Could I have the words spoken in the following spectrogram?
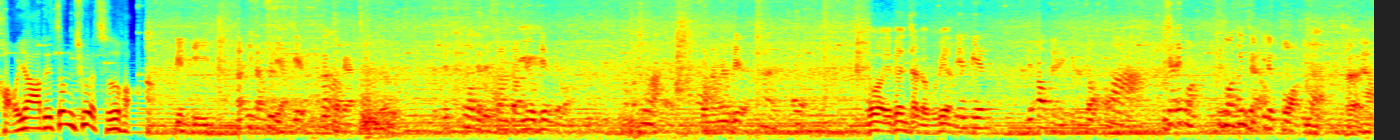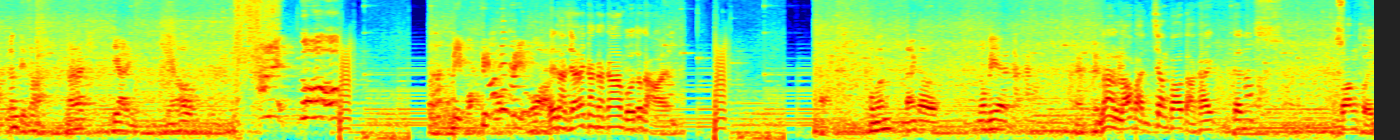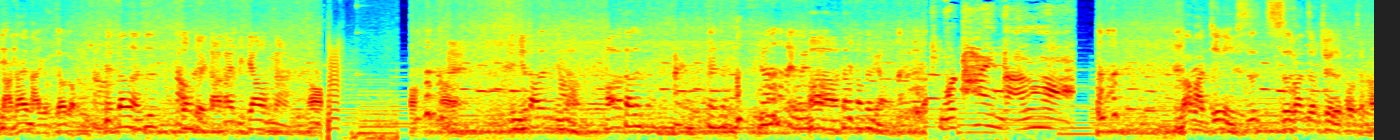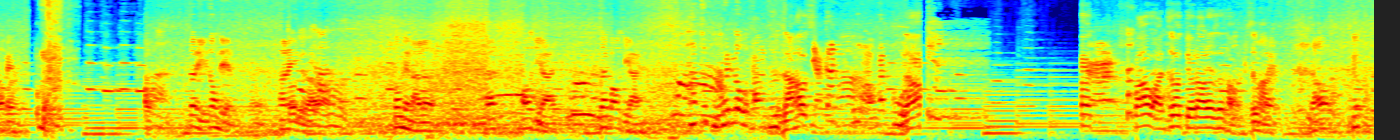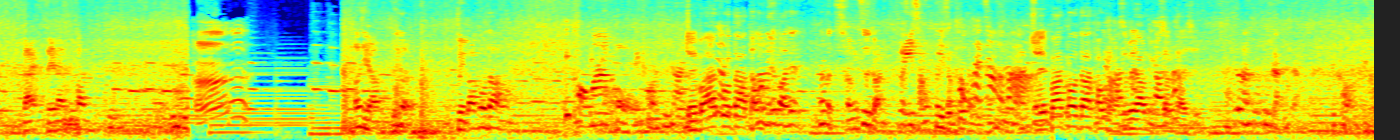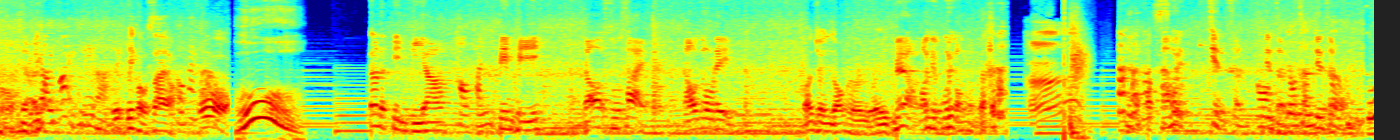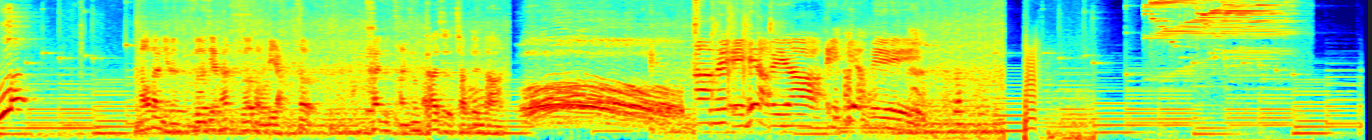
烤鸭的正确吃法。扁皮，它一张是两片，那可能多给你三张六片对吧？看不出来。三张六片，多了一片价格不变。边边你凹起来一个状哇！你看一段一段丢起来一个挂边，对啊，跟比赛来第二然后，阿力，哦，别滑别滑别滑！哎，大家刚刚刚刚无都搞哎。我们来个肉片。那老板酱包打开跟双腿打开哪一个比较容易？当然是双腿打开比较难。哦。哎，你到这边好，好到这，哎，在这，你看这里，啊，到到这里了。我太难了。老板，请你示示范正确的过程。OK。这里重点，重点来了，重点来了，来包起来，再包起来，它就不会漏汤汁。然后，然后。包完之后丢到垃圾桶是吗？然后就来谁来吃饭？而且啊，这个嘴巴够大吗？一口吗？一口其他。嘴巴够大，然后你会发现它的层次感非常非常。一口太大了吧？嘴巴够大，通常是不是要女生才行？这样说不敢讲。一口一口，咬一半也可以了。一一口塞哦。哦哦。这样的饼皮啊，好弹。饼皮，然后蔬菜，然后肉类，完全融合为一。没有，完全不会融合。它会渐层，渐层，渐层，然后在你的舌尖它舌头两侧开始产生，开始强奸它。哦，安尼会晓的啊，会晓的。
